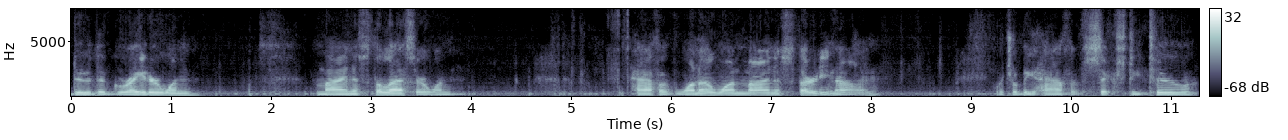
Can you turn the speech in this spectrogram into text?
Do the greater one minus the lesser one. Half of 101 minus 39, which will be half of 62,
